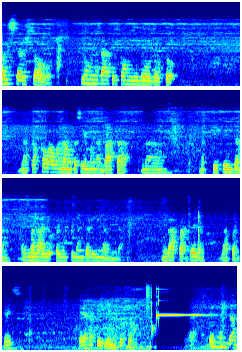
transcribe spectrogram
oyster sauce. Yung dati kong niluluto. Nakakawawa naman kasi yung mga bata na nagtitinda ay malayo pa yung pinanggalingan nila. Lapad guys. Lapad guys. Kaya hatiin ko to. Yan. Ganyan lang.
